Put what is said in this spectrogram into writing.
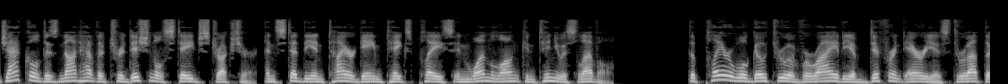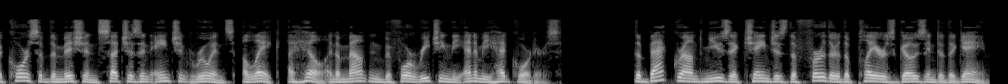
Jackal does not have a traditional stage structure, instead the entire game takes place in one long continuous level. The player will go through a variety of different areas throughout the course of the mission such as an ancient ruins, a lake, a hill and a mountain before reaching the enemy headquarters. The background music changes the further the players goes into the game.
